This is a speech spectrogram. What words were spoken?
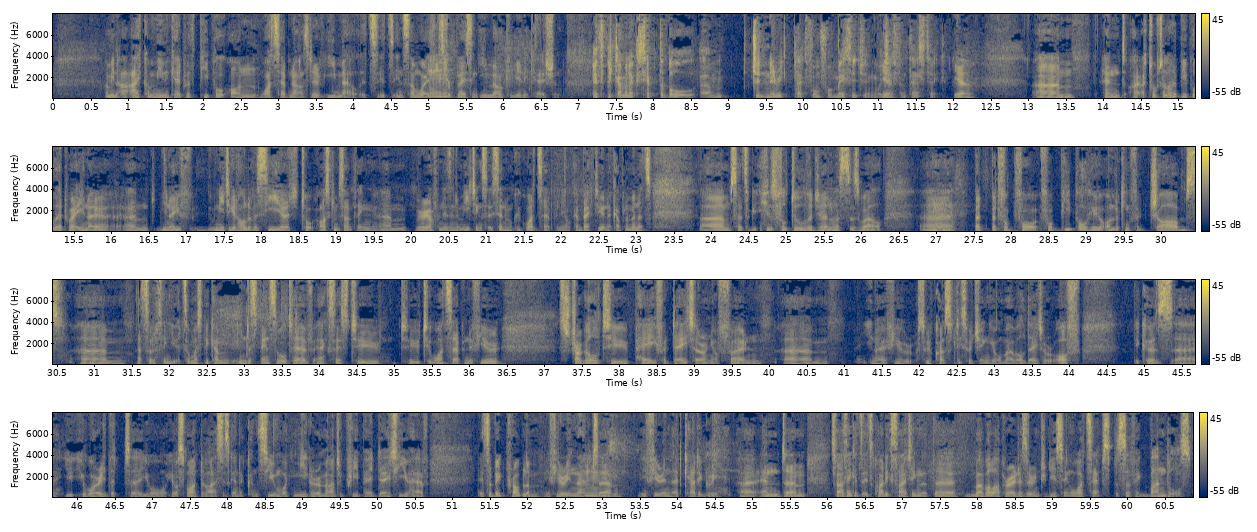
I mean, I, I, communicate with people on WhatsApp now instead of email. It's it's in some ways mm. it's replacing email communication. It's become an acceptable um, generic platform for messaging, which yeah. is fantastic. Yeah. Um, and I, I, talk to a lot of people that way. You know, um, you know, you need to get hold of a CEO to talk, ask him something. Um, very often he's in a meeting, so send him a quick WhatsApp, and he'll come back to you in a couple of minutes. Um, so it's a useful tool for journalists as well. Uh, mm. But but for, for, for people who are looking for jobs, um, that sort of thing, it's almost become indispensable to have access to to to WhatsApp. And if you struggle to pay for data on your phone, um, you know, if you're sort of constantly switching your mobile data off because uh, you, are worried that uh, your your smart device is going to consume what meager amount of prepaid data you have, it's a big problem if you're in that mm. um, if you're in that category. Uh, and um, so I think it's it's quite exciting that the mobile operators are introducing WhatsApp specific bundles.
